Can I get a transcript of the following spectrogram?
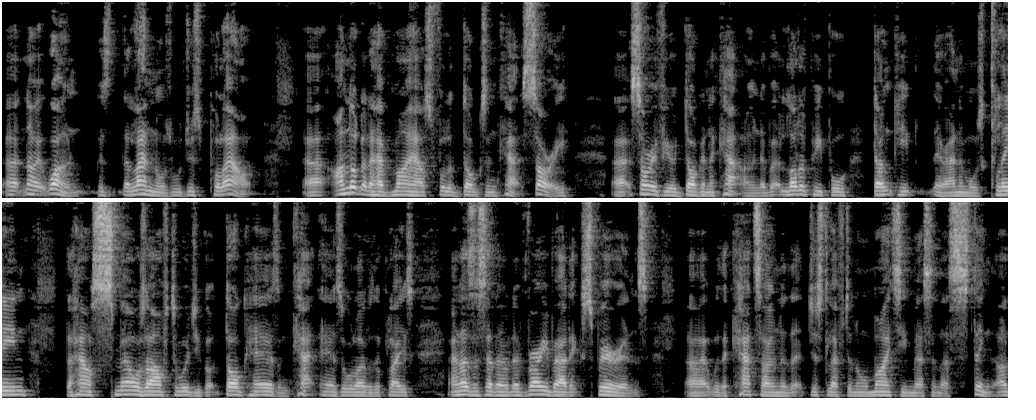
uh, no, it won't because the landlords will just pull out. I'm not going to have my house full of dogs and cats. Sorry. Uh, sorry if you're a dog and a cat owner, but a lot of people don't keep their animals clean. The house smells afterwards. You've got dog hairs and cat hairs all over the place. And as I said, I had a very bad experience uh, with a cat owner that just left an almighty mess and a stink. I,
